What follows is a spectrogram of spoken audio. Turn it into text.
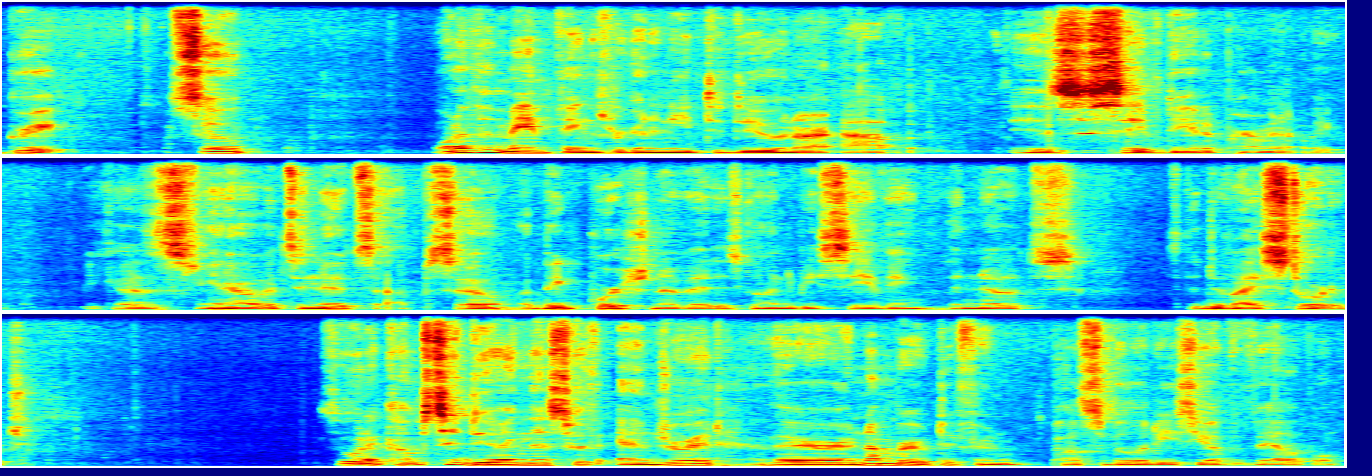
Great. So one of the main things we're going to need to do in our app is save data permanently because, you know, it's a notes app. So a big portion of it is going to be saving the notes to the device storage. So when it comes to doing this with Android, there are a number of different possibilities you have available.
